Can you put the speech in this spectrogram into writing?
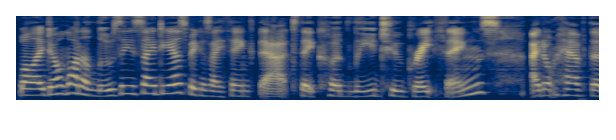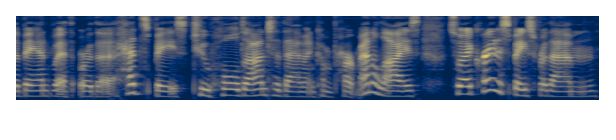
While I don't want to lose these ideas because I think that they could lead to great things, I don't have the bandwidth or the headspace to hold on to them and compartmentalize, so I create a space for them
